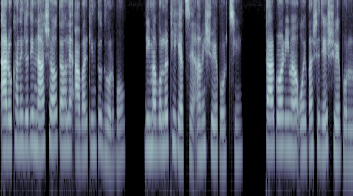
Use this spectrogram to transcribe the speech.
আর ওখানে যদি না সও তাহলে আবার কিন্তু ধরবো। রিমা বলল, ঠিক আছে, আমি শুয়ে পড়ছি। তারপর রিমা ওই পাশে যেয়ে শুয়ে পড়ল।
